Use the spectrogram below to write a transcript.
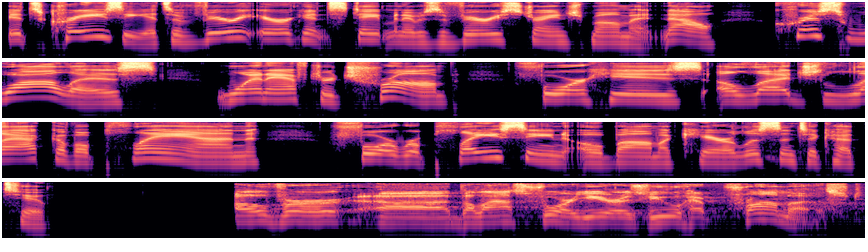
It's crazy. It's a very arrogant statement. It was a very strange moment. Now, Chris Wallace went after Trump for his alleged lack of a plan for replacing Obamacare. Listen to cut two. Over uh, the last four years, you have promised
